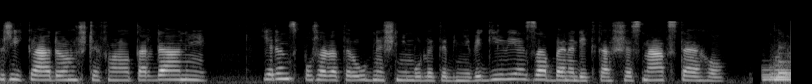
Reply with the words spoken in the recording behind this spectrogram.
Říká don Stefano Tardani, jeden z pořadatelů dnešní modlitební vigílie za Benedikta XVI.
